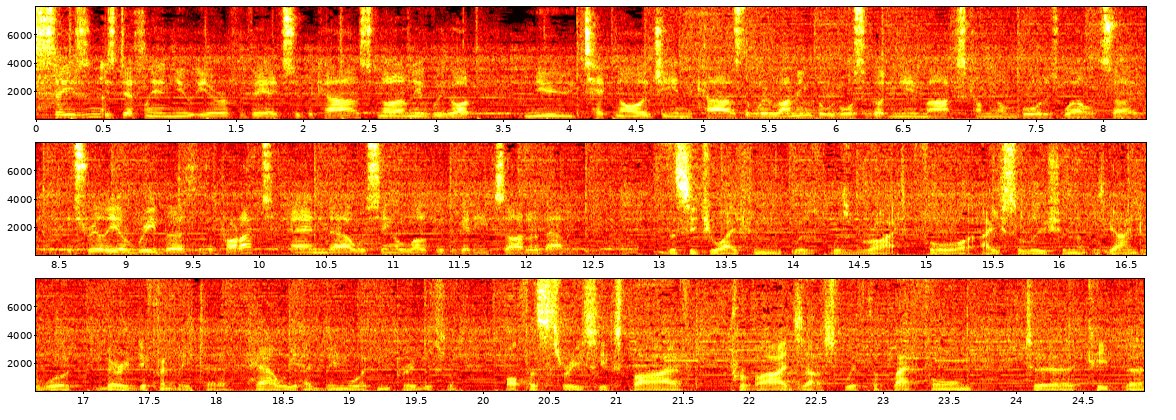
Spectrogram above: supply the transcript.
season is definitely a new era for V8 supercars. Not only have we got new technology in the cars that we're running, but we've also got new marques coming on board as well. So it's really a rebirth of the product, and uh, we're seeing a lot of people getting excited about it. The situation was, was right for a solution that was going to work very differently to how we had been working previously. Office 365 provides us with the platform to keep the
